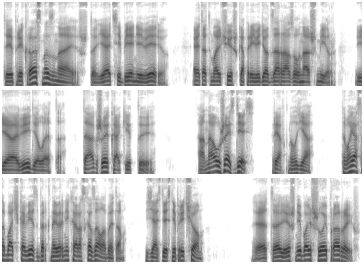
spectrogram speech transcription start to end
«Ты прекрасно знаешь, что я тебе не верю. Этот мальчишка приведет заразу в наш мир. Я видел это, так же, как и ты». «Она уже здесь!» — рявкнул я. «Твоя собачка Вестберг наверняка рассказал об этом. Я здесь ни при чем. Это лишь небольшой прорыв.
